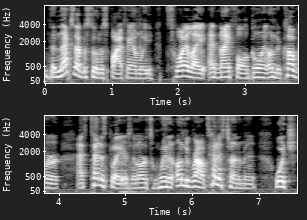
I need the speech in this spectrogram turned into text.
the next episode of Spy Family, Twilight and Nightfall going undercover as tennis players in order to win an underground tennis tournament, which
